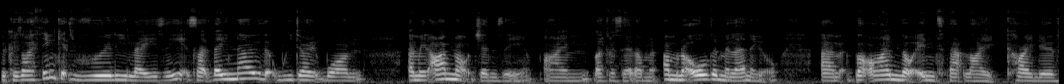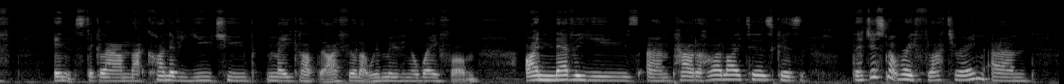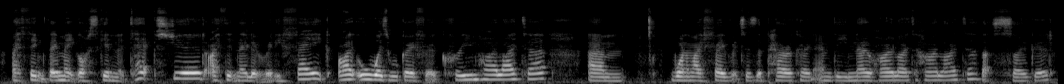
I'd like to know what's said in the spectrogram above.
because I think it's really lazy. It's like they know that we don't want I mean, I'm not Gen Z. I'm, like I said, I'm an, I'm an older millennial, um, but I'm not into that, like, kind of Instagram, that kind of YouTube makeup that I feel like we're moving away from. I never use um, powder highlighters because they're just not very flattering. Um, I think they make your skin look textured. I think they look really fake. I always will go for a cream highlighter. Um, one of my favourites is the Perricone MD No Highlighter Highlighter. That's so good.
